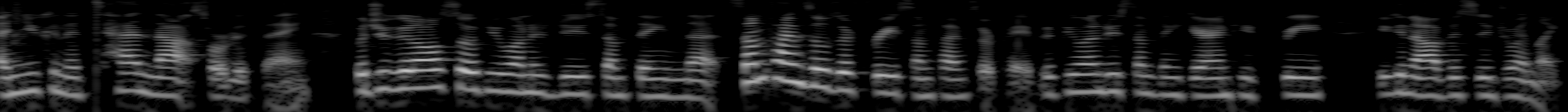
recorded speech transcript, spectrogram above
and you can attend that sort of thing. But you could also if you want to do something that sometimes those are free, sometimes they're paid. But if you want to do something guaranteed free, you can obviously join like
